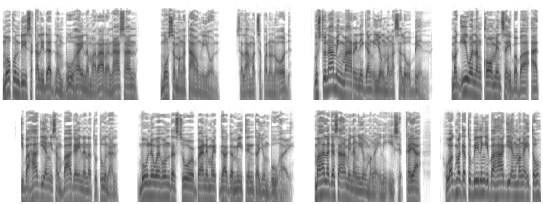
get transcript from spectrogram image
mo kundi sa kalidad ng buhay na mararanasan mo sa mga taong iyon. Salamat sa panonood. Gusto naming marinig ang iyong mga saloobin. Mag-iwan ng comment sa ibaba at ibahagi ang isang bagay na natutunan Muna we Honda Store Banimite gagamitin tayong buhay. Mahalaga sa amin ang iyong mga iniisip, kaya huwag mag-atubiling ibahagi ang mga ito.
